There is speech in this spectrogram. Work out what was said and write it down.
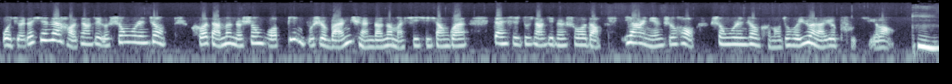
我觉得现在好像这个生物认证和咱们的生活并不是完全的那么息息相关。但是，就像这边说的，一二年之后，生物认证可能就会越来越普及了。嗯。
